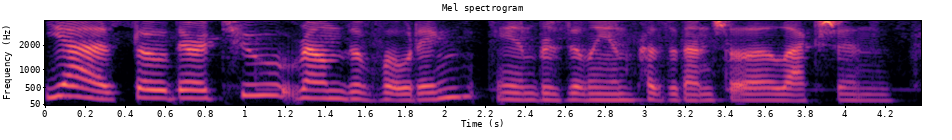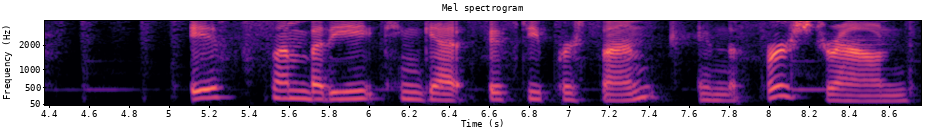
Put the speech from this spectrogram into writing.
Yeah, so there are two rounds of voting in Brazilian presidential elections. If somebody can get 50% in the first round,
